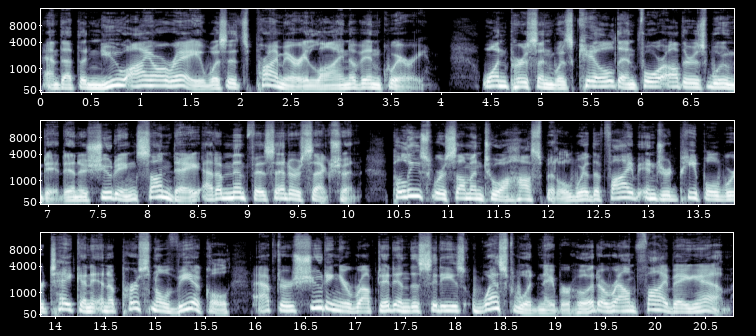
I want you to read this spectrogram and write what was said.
and that the new IRA was its primary line of inquiry. One person was killed and four others wounded in a shooting Sunday at a Memphis intersection. Police were summoned to a hospital where the five injured people were taken in a personal vehicle after shooting erupted in the city's Westwood neighborhood around 5 a.m.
